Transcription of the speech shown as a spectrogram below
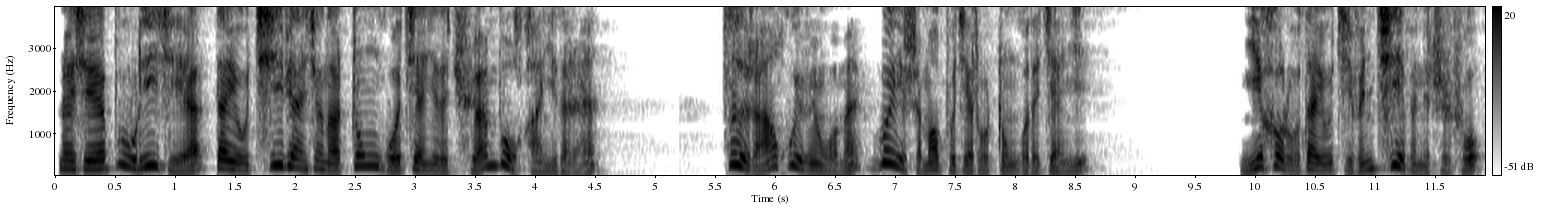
那些不理解带有欺骗性的中国建议的全部含义的人。自然会问我们为什么不接受中国的建议。尼赫鲁带有几分气愤地指出，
